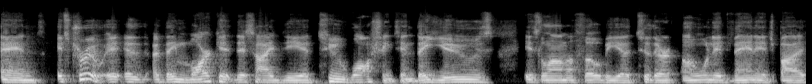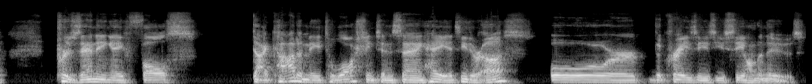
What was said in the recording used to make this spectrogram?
and it's true. It, it, uh, they market this idea to Washington. They use Islamophobia to their own advantage by presenting a false dichotomy to Washington, saying, "Hey, it's either us or the crazies you see on the news."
